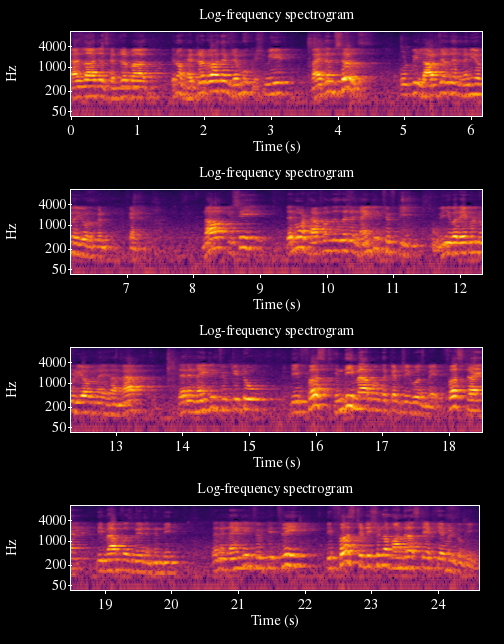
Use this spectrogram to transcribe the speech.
as large as Hyderabad. You know, Hyderabad and Jammu Kashmir by themselves would be larger than many of the European countries. Now, you see, then what happens is that in 1950, we were able to reorganize our map. Then in 1952, the first Hindi map of the country was made. First time the map was made in Hindi. Then in 1953, the first edition of Andhra state came into being.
